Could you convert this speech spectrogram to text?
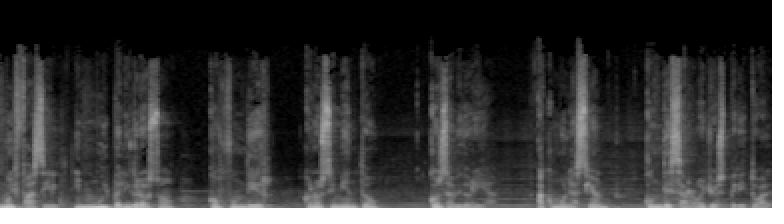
muy fácil y muy peligroso confundir conocimiento con sabiduría, acumulación con desarrollo espiritual.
